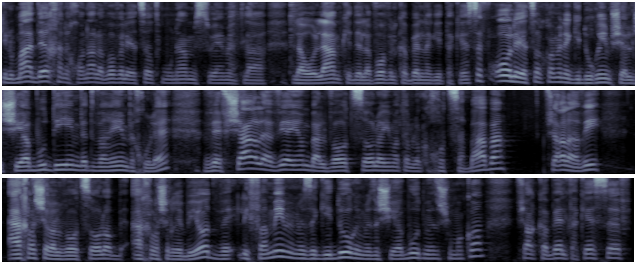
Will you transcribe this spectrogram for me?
כאילו, מה הדרך הנכונה לבוא ולייצר תמונה מסוימת לעולם כדי לבוא ולקבל נגיד את הכסף, או לייצר כל מיני גידורים של שיעבודים ודברים וכולי, ואפשר להביא היום בהלוואות סולו, אם אתם לקוחות סבבה, אפשר להביא אחלה של הלוואות סולו, אחלה של ריביות, ולפעמים עם איזה גידור, עם איזה שיעבוד מאיזשהו מקום, אפשר לקבל את הכסף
